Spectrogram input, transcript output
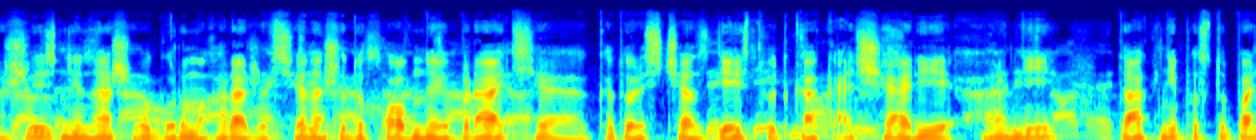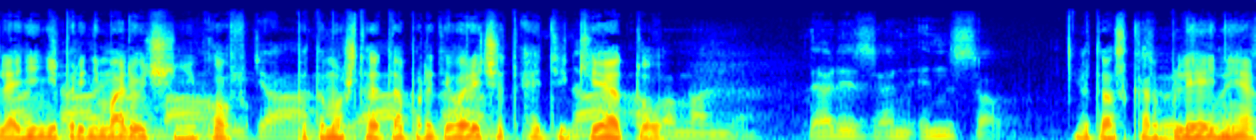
жизни нашего Гуру Махараджа, все наши духовные братья, которые сейчас действуют как ачарьи, они так не поступали, они не принимали учеников, потому что это противоречит этикету. Это оскорбление.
